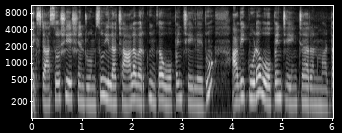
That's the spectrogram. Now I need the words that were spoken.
నెక్స్ట్ అసోసియేషన్ రూమ్స్ ఇలా చాలా వరకు ఇంకా ఓపెన్ చేయలేదు. అవి కూడా ఓపెన్ చేయించారనమాట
